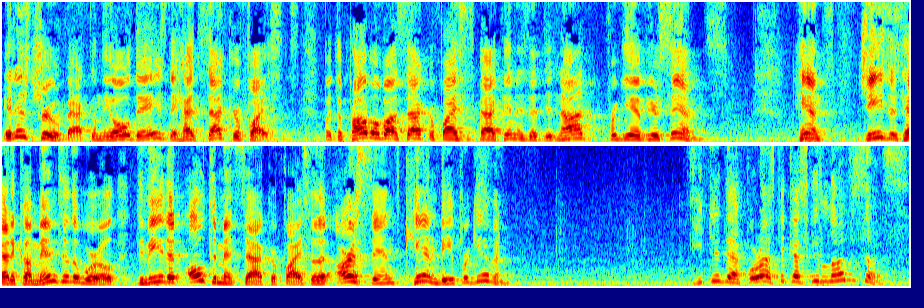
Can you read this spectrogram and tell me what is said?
It is true, back in the old days, they had sacrifices. But the problem about sacrifices back then is it did not forgive your sins. Hence, Jesus had to come into the world to be that ultimate sacrifice so that our sins can be forgiven. He did that for us because He loves us.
